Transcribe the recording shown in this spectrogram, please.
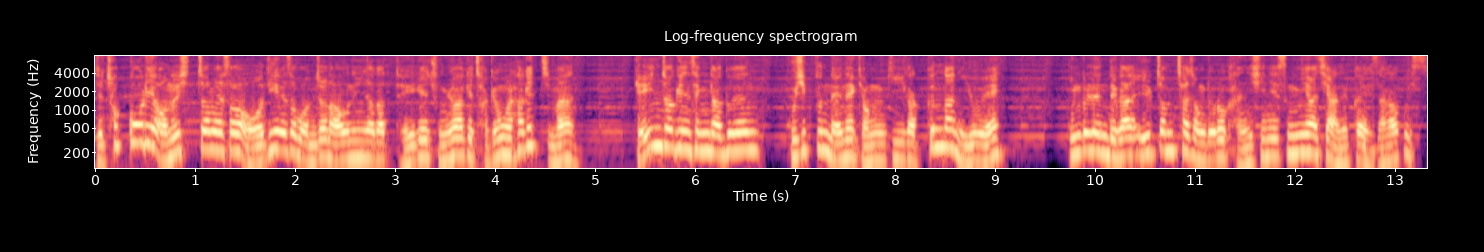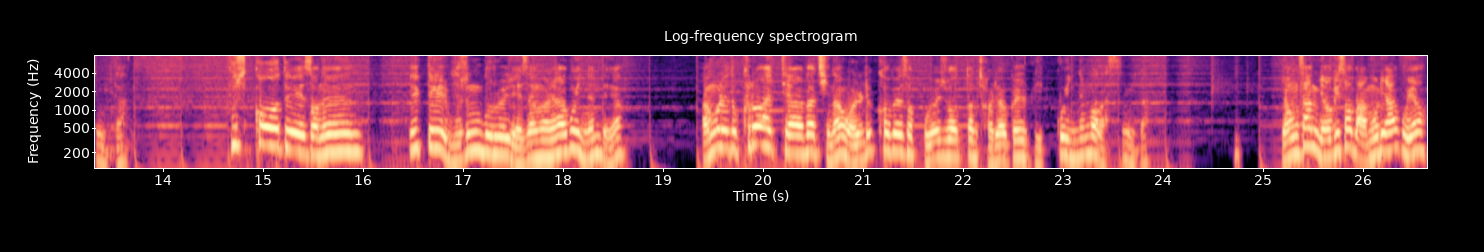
이제 첫 골이 어느 시점에서 어디에서 먼저 나오느냐가 되게 중요하게 작용을 하겠지만 개인적인 생각은 90분 내내 경기가 끝난 이후에 잉글랜드가 1점 차 정도로 간신히 승리하지 않을까 예상하고 있습니다. 후스커드에서는 1대1 무승부를 예상을 하고 있는데요. 아무래도 크로아티아가 지난 월드컵에서 보여주었던 저력을 믿고 있는 것 같습니다. 영상 여기서 마무리하고요.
